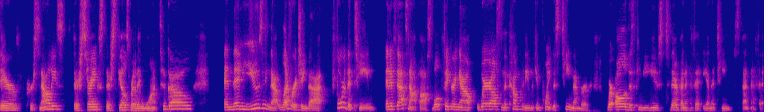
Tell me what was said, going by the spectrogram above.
their personalities, their strengths, their skills, where they want to go, and then using that, leveraging that for the team. And if that's not possible, figuring out where else in the company we can point this team member where all of this can be used to their benefit and the team's benefit.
